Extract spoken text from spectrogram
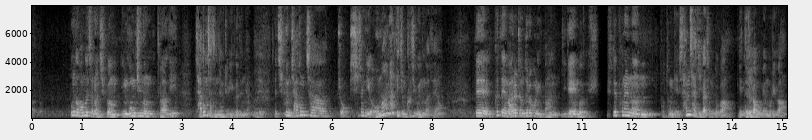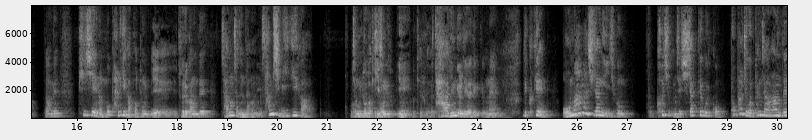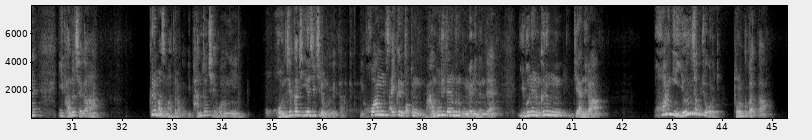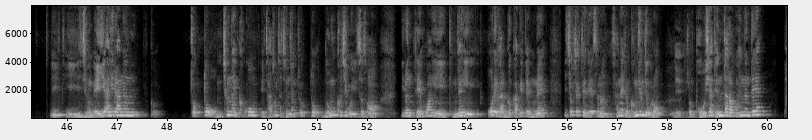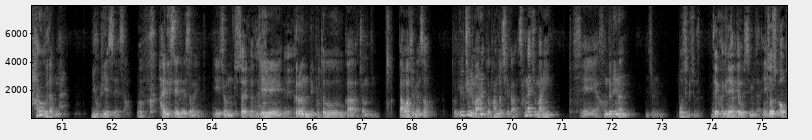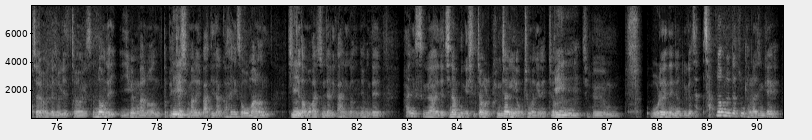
언급한 것처럼 지금 인공지능 더하기 자동차 전장 쪽이거든요. 예. 지금 자동차 쪽 시장이 어마어마하게 좀 커지고 있는 것 같아요. 근데 그때 말을 좀 들어보니까 이게 뭐 휴- 휴대폰에는 보통 이제 3, 4기가 정도가 이게 들어가고 메모리가 그다음에 PC에는 뭐 8기가 보통 예. 들어가는데 자동차 전장은 뭐 32기가 정도가 어, 그렇게 기본 생- 예. 다 연결돼야 되기 때문에 근데 그게 어마어마한 시장이 지금 커지고 이제 시작되고 있고 폭발적으로 팽창을 하는데 이 반도체가 그런 말씀 하더라고요. 이 반도체 호황이 언제까지 이어질지를 모르겠다. 이 호황 사이클이 보통 마무리되는 그런 국면이 있는데 이번에는 그런 게 아니라 호황이 연속적으로 돌 것 같다. 이, 이 지금 AI라는 그 쪽도 엄청나게 크고 이 자동차 전장 쪽도 너무 커지고 있어서 이런 대호황이 굉장히 오래 갈 것 같기 때문에 이쪽 섹터에 대해서는 상당히 좀 긍정적으로 예. 좀 보셔야 된다라고 했는데 바로 그 다음날 UBS에서 어. 하이닉스에 대해서 이좀 투자가 예, 예. 그런 리포트가 좀 나와주면서 또 일주일 만에 또 반도체가 상당히 좀 많이 예, 흔들리는 좀 모습이 좀 근데 확인이 그게 되고 있습니다. 예. 어쩔 수가 없어요. 그러니까 저기 저기 삼성전자 200만 원, 또 170만 원이 마디다가 하이닉스 5만 원 쉽게 네. 넘어갈 수 있는 자리가 아니거든요. 근데 하이닉스가 이제 지난 분기 실적을 굉장히 엄청나게 냈죠. 네. 지금 올해 내년 그러니까 사- 삼성전자 좀 달라진 게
